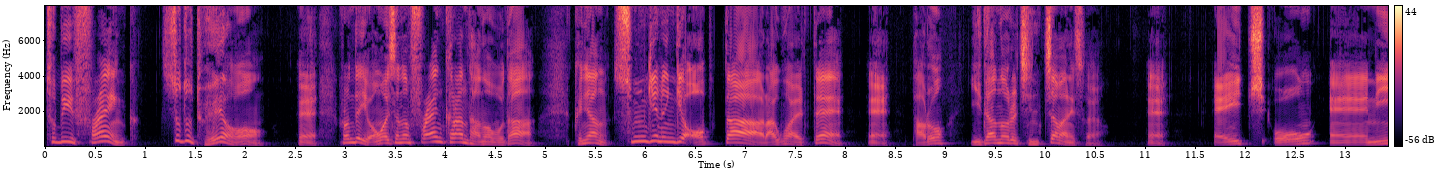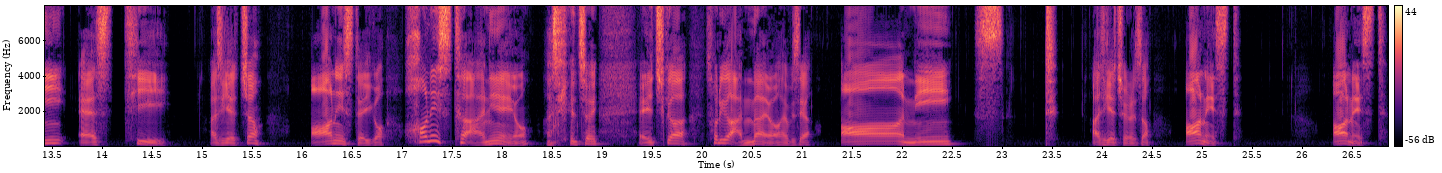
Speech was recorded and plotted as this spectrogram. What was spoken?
to be frank 써도 돼요. 예. 그런데 영어에서는 frank란 단어보다 그냥 숨기는 게 없다라고 할 때, 예. 바로 이 단어를 진짜 많이 써요. 예. H-O-N-E-S-T. 아시겠죠? Honest 이거 honest 아니에요. 아시겠죠? H가 소리가 안 나요. 해보세요. honest 아시겠죠? 그래서 honest, honest.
